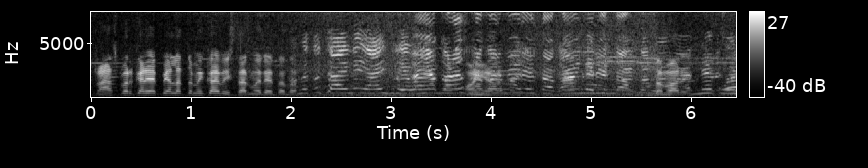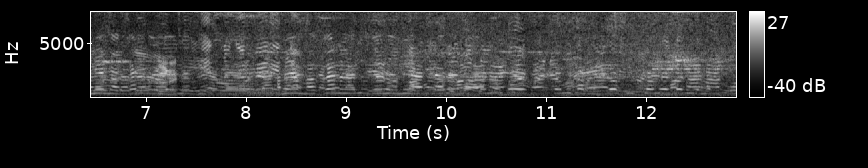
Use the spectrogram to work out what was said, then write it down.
ટ્રાન્સફર કર્યા પહેલાં તમે કયા વિસ્તારમાં રહેતા હતા અમે તો ચાય નહીં આઈ જ રહેવા ગણેશનગરમાં રહેતા કાંઈ નહીં રહેતા તમારે અમને કોઈને મકાન ગણેશ. અમે મકાન આપીએ ને અમે આટલા બધા મકાન આપો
